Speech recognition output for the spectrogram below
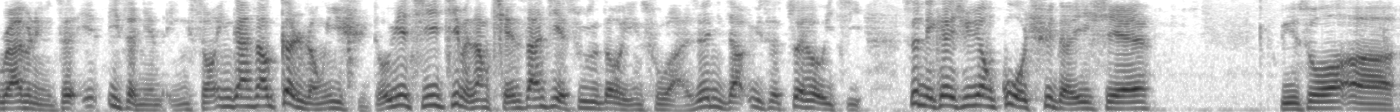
revenue，这一一整年的营收应该是要更容易许多，因为其实基本上前三季的数字都已经出来，所以你只要预测最后一季，所以你可以去用过去的一些，比如说呃。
